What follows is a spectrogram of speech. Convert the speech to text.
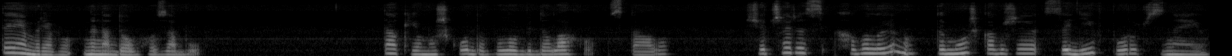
темряву ненадовго забув. Так йому шкода було бідолаху стало, що через хвилину Тимошка вже сидів поруч з нею.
